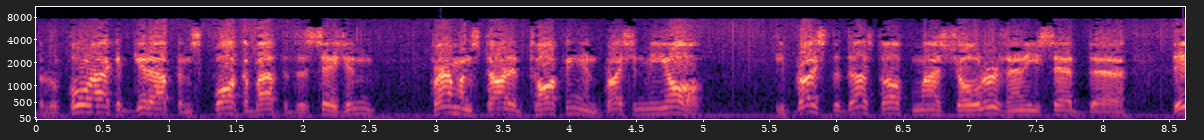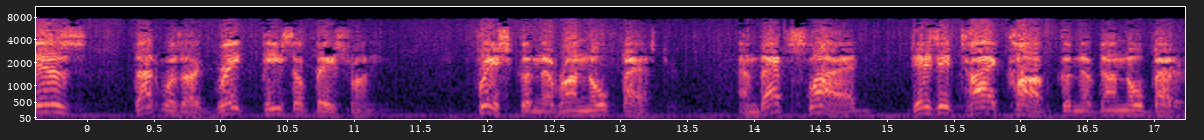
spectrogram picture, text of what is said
But before I could get up and squawk about the decision, Pfirman started talking and brushing me off. He brushed the dust off my shoulders and he said, uh, Diz, that was a great piece of base running. Frisch couldn't have run no faster. And that slide, Dizzy Ty Cobb couldn't have done no better.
